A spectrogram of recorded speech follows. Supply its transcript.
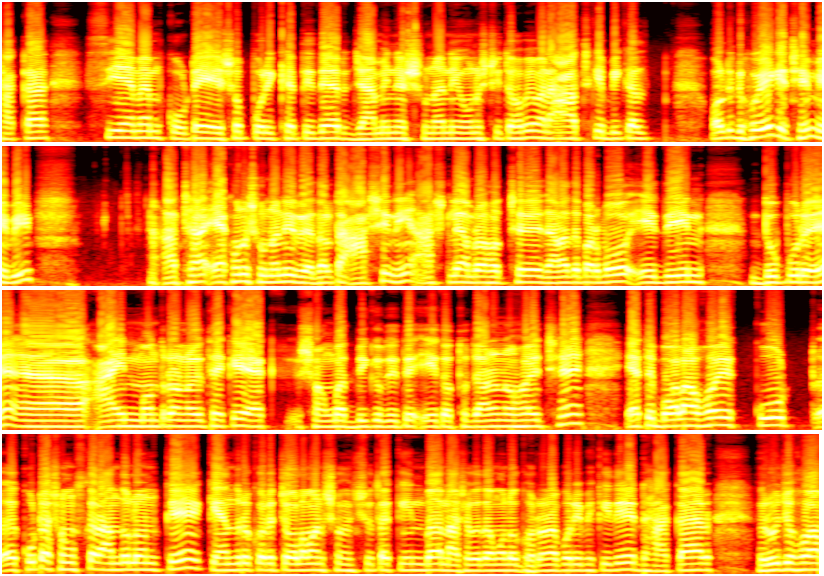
ঢাকা সিএমএম কোর্টে এসব পরীক্ষার্থীদের জামিনের শুনানি অনুষ্ঠিত হবে। মানে আজকে বিকাল অলরেডি হয়ে গেছে মেবি আচ্ছা এখনও শুনানির রেজাল্টটা আসেনি। আসলে আমরা হচ্ছে জানাতে পারব, এদিন দুপুরে আইন মন্ত্রণালয় থেকে এক সংবাদ বিজ্ঞপ্তিতে এই তথ্য জানানো হয়েছে। এতে বলা হয়, কোট, কোটা সংস্কার আন্দোলনকে কেন্দ্র করে চলমান সহিংসতা কিংবা নাশকতামূলক ঘটনার পরিপ্রেক্ষিতে ঢাকার রুজু হওয়া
